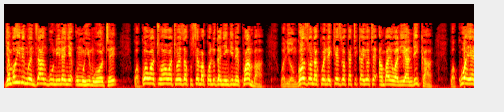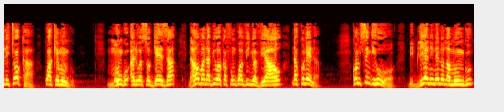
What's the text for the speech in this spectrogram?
jambo hili mwenzangu ni lenye umuhimu wote kwa kuwa watu hawa wataweza kusema kwa lugha nyingine kwamba waliongozwa na kuelekezwa katika yote ambayo waliandika kwa kuwa yalitoka kwake mungu. Mungu aliwasogeza nao manabii wakafungua vinywa vyao na kunena. Kwa msingi huo biblia ni neno la mungu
